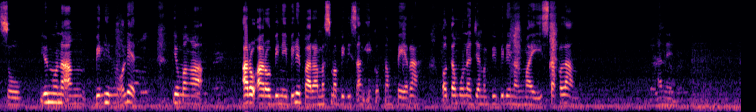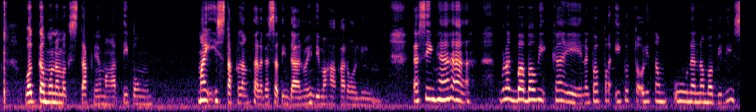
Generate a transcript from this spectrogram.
So, yun muna ang bilhin mo ulit. Yung mga araw-araw binibili para mas mabilis ang ikot ng pera. Huwag ka muna dyan magbibili ng may stock lang. Ano eh? Huwag ka muna mag-stock yung mga tipong may stock lang talaga sa tindahan mo, hindi makaka-rolling. Kasi nga, nagbabawi ka eh, nagpapaikot ka ulit ng puhunan na mabilis.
